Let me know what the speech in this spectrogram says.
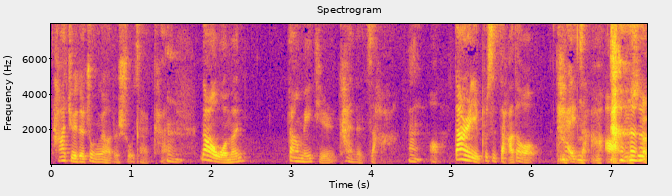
他觉得重要的书才看。嗯，那我们。当媒体人看的杂，嗯哦，当然也不是杂到太杂 啊，就是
